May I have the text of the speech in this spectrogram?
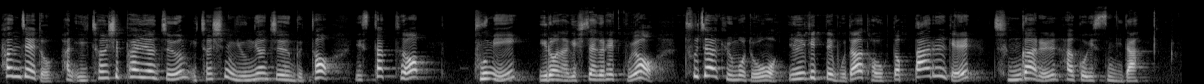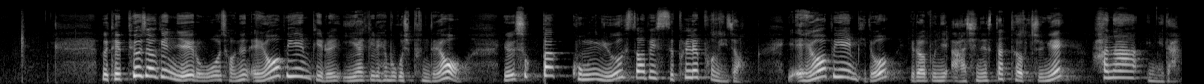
현재도 한 2018년쯤, 2016년쯤부터 이 스타트업 붐이 일어나기 시작을 했고요. 투자 규모도 일기 때보다 더욱더 빠르게 증가를 하고 있습니다. 그 대표적인 예로 저는 에어비앤비를 이야기를 해보고 싶은데요. 이 숙박 공유 서비스 플랫폼이죠. 이 에어비앤비도 여러분이 아시는 스타트업 중에 하나입니다.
